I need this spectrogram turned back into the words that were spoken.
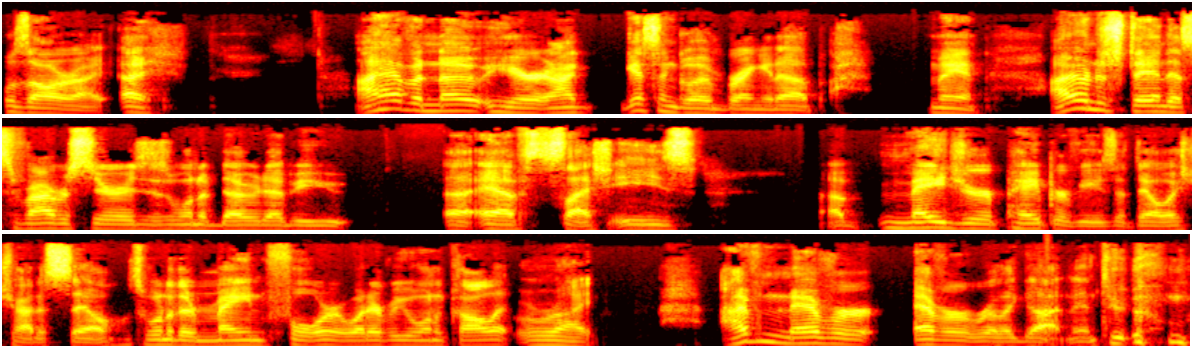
was all right. I I have a note here, and I guess I can go ahead and bring it up. Man, I understand that Survivor Series is one of WWF slash E's uh, major pay per views that they always try to sell. It's one of their main four, or whatever you want to call it. Right. I've never ever really gotten into them.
